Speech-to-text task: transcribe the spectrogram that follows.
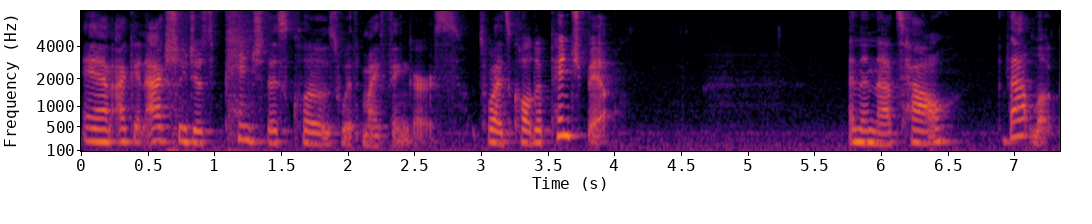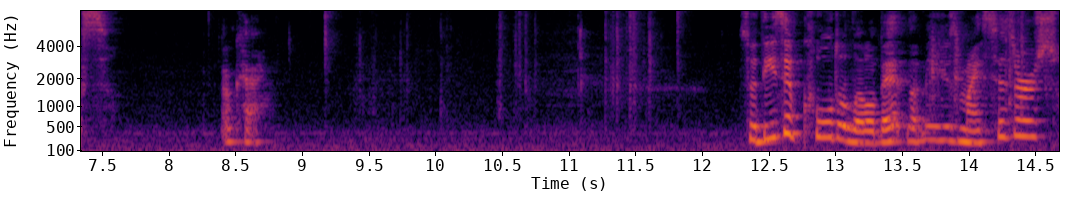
And I can actually just pinch this closed with my fingers. That's why it's called a pinch bail. And then that's how that looks. Okay. So these have cooled a little bit. Let me use my scissors.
